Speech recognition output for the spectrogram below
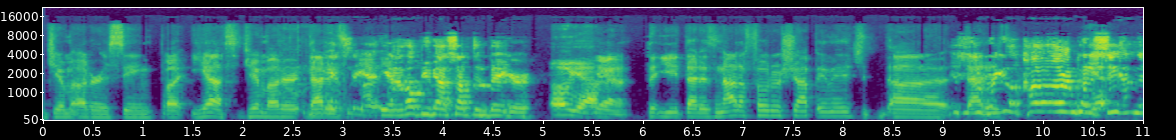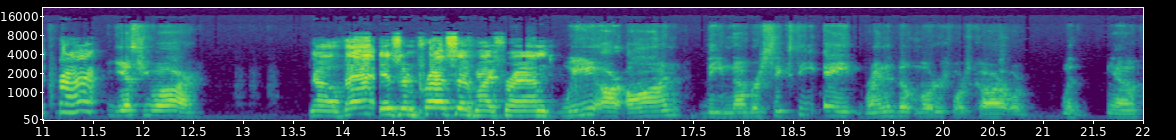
Jim Utter is seeing. But yes, Jim Utter, that Can't is see it. Yeah, I hope you got something bigger. Oh yeah. yeah, that you that is not a Photoshop image. Uh, This is that a is- real car I'm going to Yeah. see on the track. Yes, you are. Now that is impressive, my friend. We are on the number 68 Brandonbilt motorsports car or with, you know,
